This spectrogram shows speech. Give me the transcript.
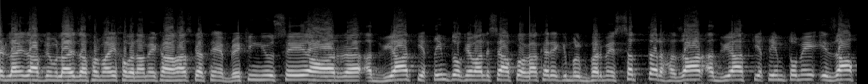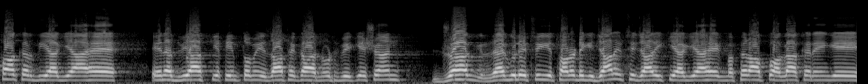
ہیڈ لائنز آپ نے ملاحظہ فرمائی، خبرنامے کا آغاز کرتے ہیں بریکنگ نیوز سے اور ادویات کی قیمتوں کے حوالے سے آپ کو آگاہ کریں کہ ملک بھر میں ستر ہزار ادویات کی قیمتوں میں اضافہ کر دیا گیا ہے۔ ان ادویات کی قیمتوں میں اضافے کا نوٹیفیکیشن ڈرگ ریگولیٹری اتھارٹی کی جانب سے جاری کیا گیا ہے۔ ایک بار پھر آپ کو آگاہ کریں گے۔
